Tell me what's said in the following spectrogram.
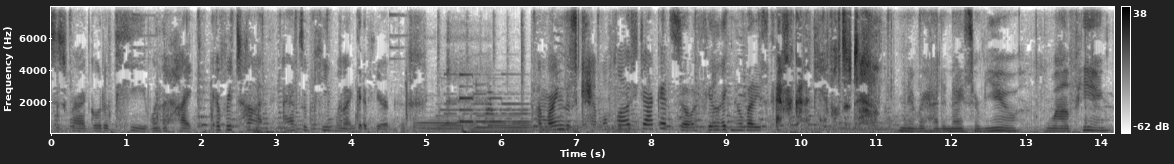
This is where I go to pee when I hike. Every time I have to pee when I get here. I'm wearing this camouflage jacket, so I feel like nobody's ever gonna be able to tell. Never had a nicer view while peeing.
